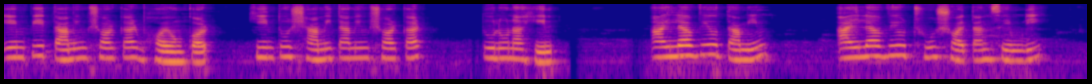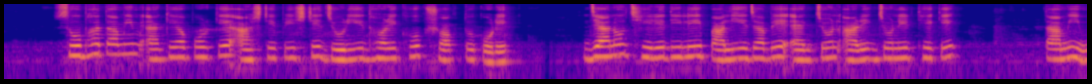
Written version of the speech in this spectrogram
এমপি তামিম সরকার ভয়ঙ্কর, কিন্তু স্বামী তামিম সরকার তুলনাহীন। I love you Tamim. I love you too শয়তান সেমরি। শোভা তামিম একে অপরকে আষ্টে পৃষ্ঠে জড়িয়ে ধরে খুব শক্ত করে। যেন ছেড়ে দিলেই পালিয়ে যাবে একজন আরেকজনের থেকে। তামিম,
